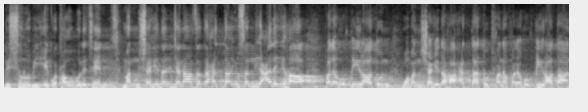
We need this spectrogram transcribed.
বিশ্বনবী এ কথাও বলেছেন মান শাহিদাল জানাজাতা হাত্তা ইউসাল্লি আলাইহা ফালাহু কিরাতুন ওয়া মান শাহিদাহা হাত্তা তুদফানা ফালাহু কিরাতান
